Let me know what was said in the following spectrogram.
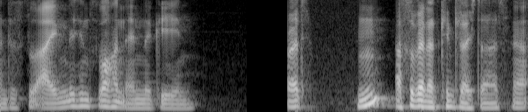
Könntest du eigentlich ins Wochenende gehen. Was? Hm? Achso, wenn das Kind gleich da ist. Ja.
